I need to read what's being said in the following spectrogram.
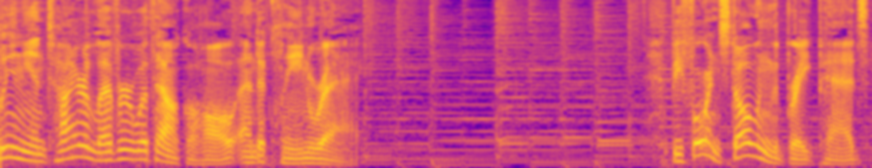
Clean the entire lever with alcohol and a clean rag. Before installing the brake pads,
